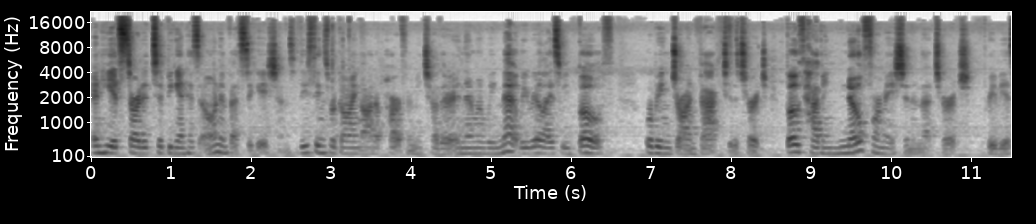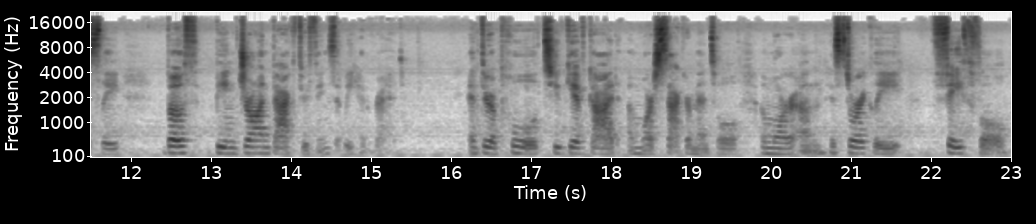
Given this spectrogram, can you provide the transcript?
And he had started to begin his own investigations. These things were going on apart from each other. And then when we met, we realized we both were being drawn back to the church, both having no formation in that church previously, both being drawn back through things that we had read and through a pull to give God a more sacramental, a more um, historically faithful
